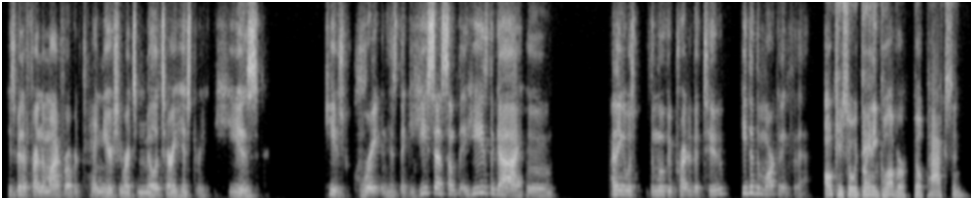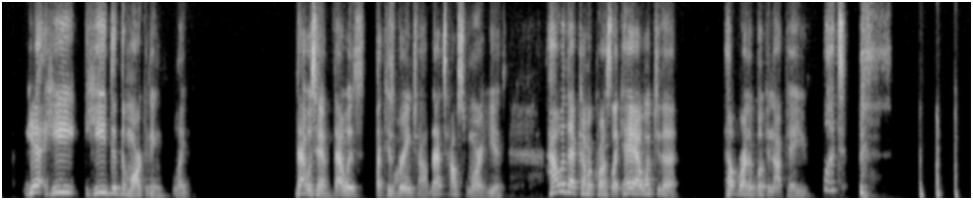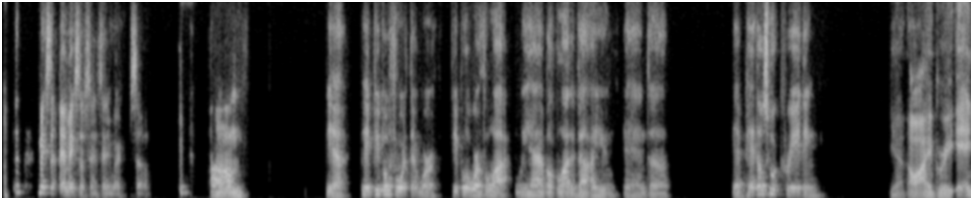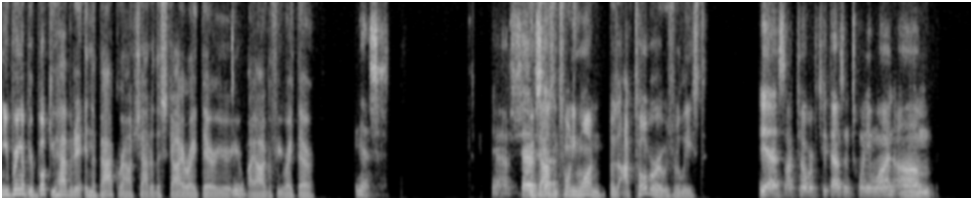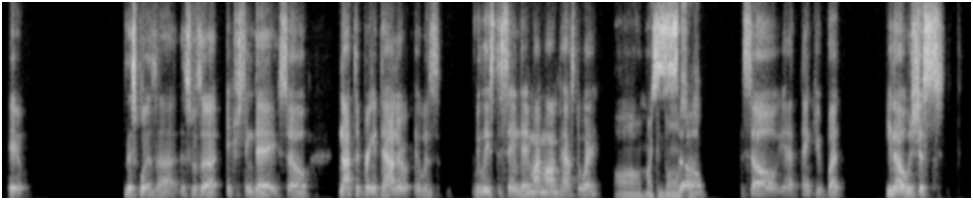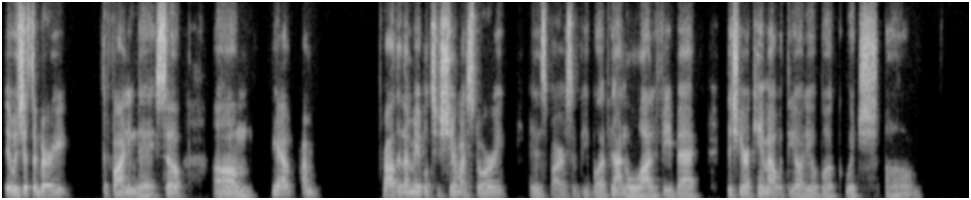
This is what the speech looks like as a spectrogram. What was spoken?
He's been a friend of mine for over 10 years. He writes military history. He is he is great in his thinking. He says something. He's the guy who I think it was the movie Predator 2. He did the marketing for that. Okay, so with Danny Glover, Bill Paxton. Yeah, he he did the marketing. Like that was him. That was like his wow. brainchild. That's how smart he is. How would that come across? Like, hey, I want you to help write a book and not pay you. What? it makes it makes no sense anyway. So, um, yeah, pay people for what they're worth. People are worth a lot. We have a lot of value, and uh, yeah, pay those who are creating. Yeah. Oh, I agree. And you bring up your book. You have it in the background, "Shatter the Sky," right there. Your your biography, right there. Yes. Yeah. Shatter 2021. It was October. It was released. Yes, October of 2021. Um, it this was uh this was a interesting day. So not to bring it down, it was released the same day my mom passed away. Oh, my condolences. So, so yeah, thank you. But you know, it was just it was just a very defining day. So um yeah, I'm proud that I'm able to share my story and inspire some people. I've gotten a lot of feedback. This year I came out with the audiobook, which um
